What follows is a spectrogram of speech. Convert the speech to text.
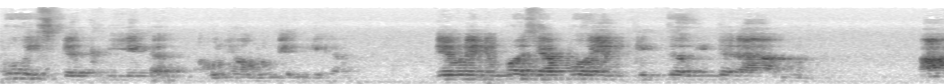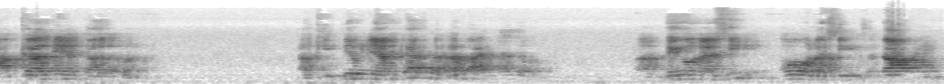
who is the creator punya orang putih kita dia boleh jumpa siapa yang kita kita dalam ha, akal ni akal apa Nah, kita punya akal tak dapat, tak tahu. Ha, tengok nasi, oh nasi sedap ni.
